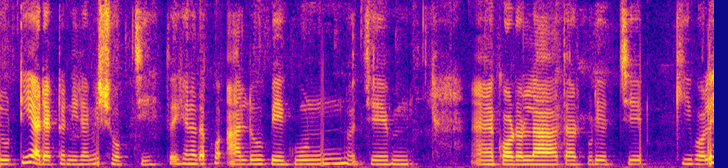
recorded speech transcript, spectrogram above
রুটি আর একটা নিরামিষ সবজি। তো এখানে দেখো আলু, বেগুন, হচ্ছে করলা, তারপরে হচ্ছে কি বলে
